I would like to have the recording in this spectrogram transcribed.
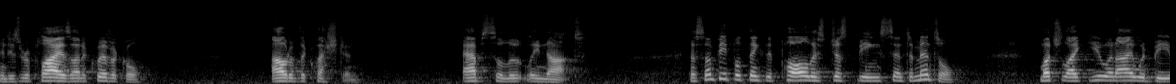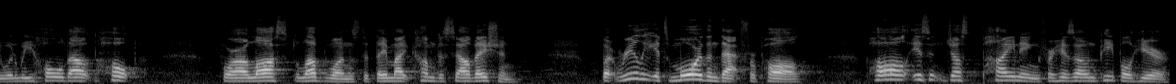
And his reply is unequivocal out of the question. Absolutely not. Now, some people think that Paul is just being sentimental, much like you and I would be when we hold out hope for our lost loved ones that they might come to salvation. But really, it's more than that for Paul. Paul isn't just pining for his own people here.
